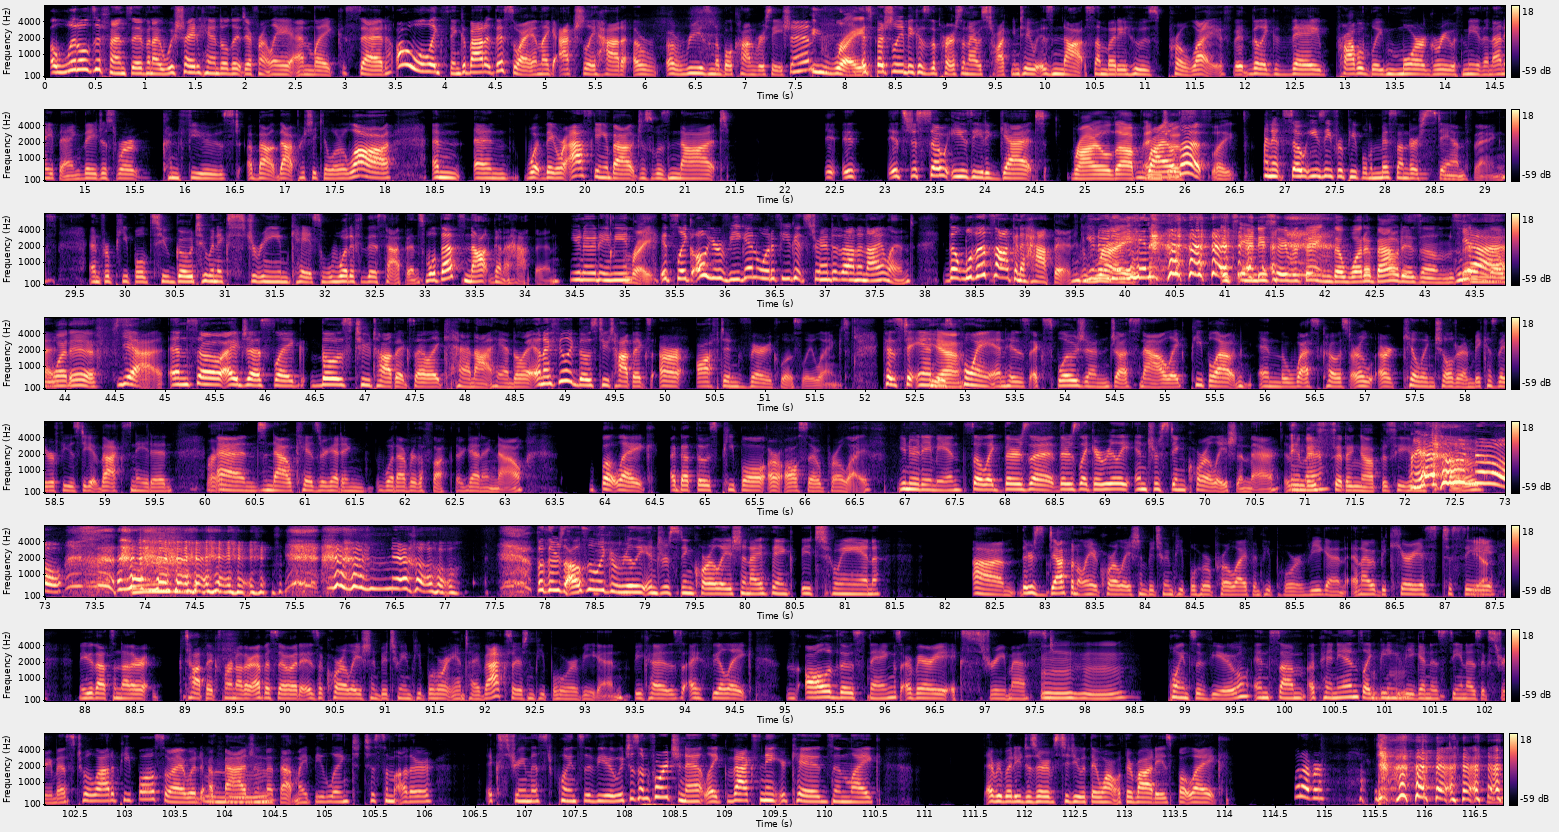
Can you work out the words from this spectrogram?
A little defensive and i wish i'd handled it differently and like said oh well like think about it this way and like actually had a, a reasonable conversation Right. especially because the person i was talking to is not somebody who's pro-life it, like they probably more agree with me than anything they just were confused about that particular law and and what they were asking about just was not it, it it's just so easy to get Riled up and Riled just up. like and it's so easy for people to misunderstand things and for people to go to an extreme case. Well, what if this happens? Well, that's not going to happen. You know what I mean? Right. It's like, oh, you're vegan. What if you get stranded on an island? That, well, that's not going to happen. You know Right. what I mean? it's Andy's favorite thing, the whataboutisms Yeah. and the what ifs. Yeah. And so I just like those two topics, I like cannot handle it. And I feel like those two topics are often very closely linked. Because to Andy's Yeah. point and his explosion just now, like people out in, in the West Coast are, are killing children because they refuse to get vaccinated. Right. And now kids are getting whatever the fuck they're getting now. But like, I bet those people are also pro life. You know what I mean? So like, there's a there's like a really interesting correlation there. Isn't there? Sitting up. Is he? Oh no. no. But there's also like a really interesting correlation I think between um there's definitely a correlation between people who are pro-life and people who are vegan and I would be curious to see Yeah. Maybe that's another topic for another episode is a correlation between people who are anti-vaxxers and people who are vegan. Because I feel like all of those things are very extremist Mm-hmm. points of view. In some opinions like being vegan is seen as extremist to a lot of people. So i would imagine that that might be linked to some other extremist points of view which is unfortunate like vaccinate your kids and like everybody deserves to do what they want with their bodies but like whatever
